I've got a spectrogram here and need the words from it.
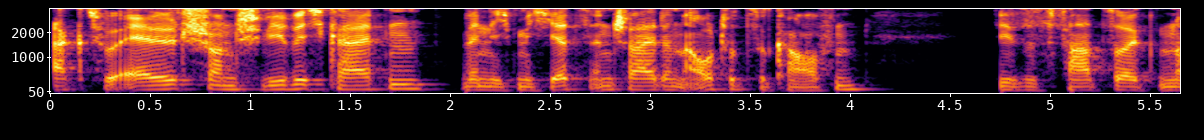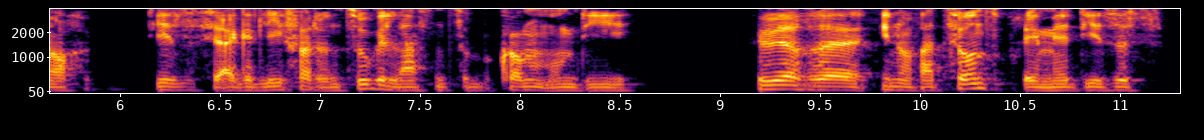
aktuell schon Schwierigkeiten, wenn ich mich jetzt entscheide, ein Auto zu kaufen, dieses Fahrzeug noch dieses Jahr geliefert und zugelassen zu bekommen, um die höhere Innovationsprämie dieses,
